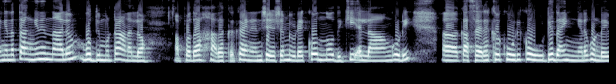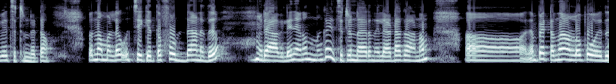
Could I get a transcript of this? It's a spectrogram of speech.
ഇങ്ങനെ തങ്ങി നിന്നാലും ബുദ്ധിമുട്ടാണല്ലോ. അപ്പോൾ അതാ അതൊക്കെ കഴിഞ്ഞതിന് ശേഷം ഇവിടെയൊക്കെ ഒന്ന് ഒതുക്കി എല്ലാം കൂടി കസേരയൊക്കെ കൂടി കൂട്ടി ഇതാ ഇങ്ങനെ കൊണ്ടുപോയി വെച്ചിട്ടുണ്ട് കേട്ടോ അപ്പം നമ്മളുടെ ഉച്ചയ്ക്കത്തെ ഫുഡാണിത് രാവിലെ ഞാൻ ഒന്നും കഴിച്ചിട്ടുണ്ടായിരുന്നില്ല കേട്ടോ കാരണം ഞാൻ പെട്ടെന്നാണല്ലോ പോയത്.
